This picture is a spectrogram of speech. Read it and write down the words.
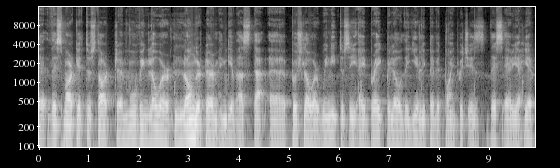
uh, this market to start uh, moving lower longer term and give us that uh, push lower we need to see a break below the yearly pivot point which is this area here.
